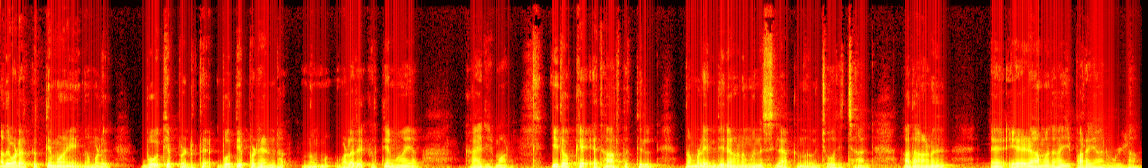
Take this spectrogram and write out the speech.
അത് വളരെ കൃത്യമായി നമ്മൾ ബോധ്യപ്പെടുത്ത ബോധ്യപ്പെടേണ്ട വളരെ കൃത്യമായ കാര്യമാണ്. ഇതൊക്കെ യഥാർത്ഥത്തിൽ നമ്മൾ എന്തിനാണ് മനസ്സിലാക്കുന്നതെന്ന് ചോദിച്ചാൽ അതാണ് ഏഴാമതായി പറയാനുള്ള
